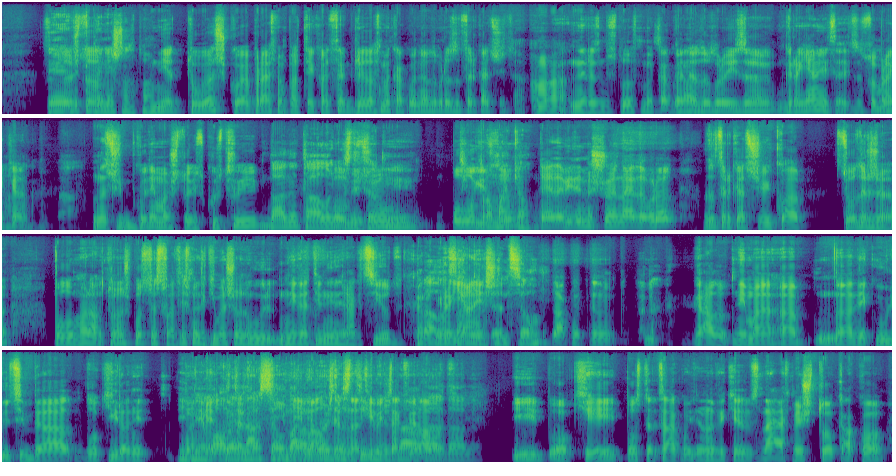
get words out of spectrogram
затоа што денешната тоа. ние тогаш кога ја правевме патеката, гледавме како е најдобро за тркачите, ама не размислувавме како е најдобро и за граѓаните, и за собраќа. Значи го немаш тоа искуство и Даде таа логистика ти... пологично, дај да видиме што е најдобро за тркачи. И кога се одржа полумаратонаш, после свативме дека имаше многу негативни реакции од граѓаните. Дакle, градот нема а, а, некои улици беа блокирани И нема не нема да алтернативи и стигнеш. такви Да, да, работи. да, да. И окей, после таа година веќе знаевме што како.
